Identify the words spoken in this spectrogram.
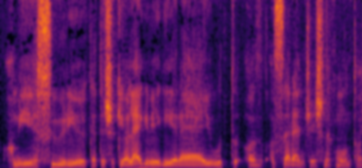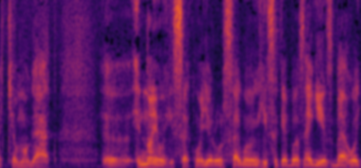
ami szűri őket, és aki a legvégére eljut, az a szerencsésnek mondhatja magát. Én nagyon hiszek Magyarországban, meg hiszek ebbe az egészbe, hogy,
